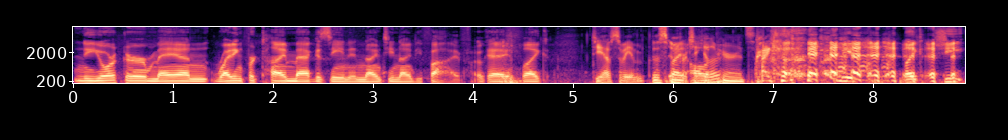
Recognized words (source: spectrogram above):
New Yorker man writing for Time magazine in 1995. Okay, like, do you have somebody in, in Despite all particular? appearances. I mean, like she,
